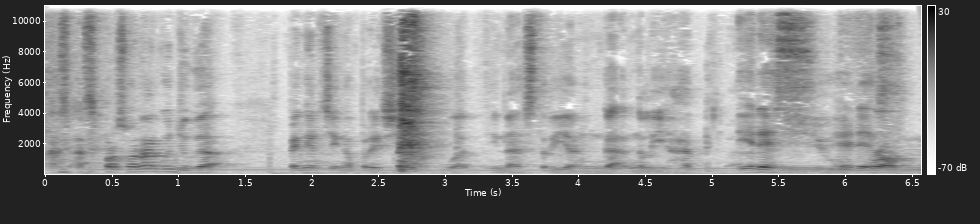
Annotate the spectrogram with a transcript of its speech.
as, as personal gue juga pengen sih nge-appreciate buat industri yang nggak ngelihat uh, Iya, you Iya, Des. from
